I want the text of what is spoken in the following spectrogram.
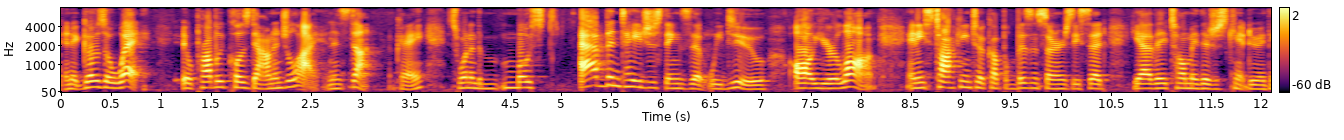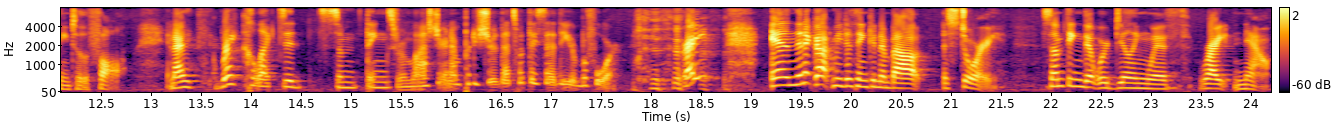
and it goes away it'll probably close down in July and it's done. Okay. It's one of the most advantageous things that we do all year long. And he's talking to a couple business owners. He said, Yeah, they told me they just can't do anything till the fall. And I recollected some things from last year, and I'm pretty sure that's what they said the year before. right? And then it got me to thinking about a story, something that we're dealing with right now.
